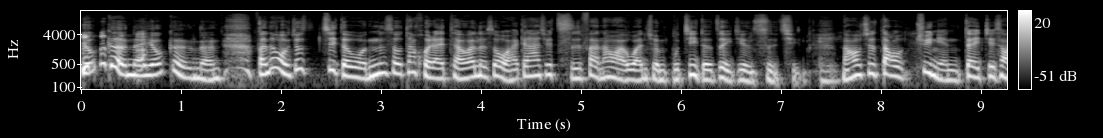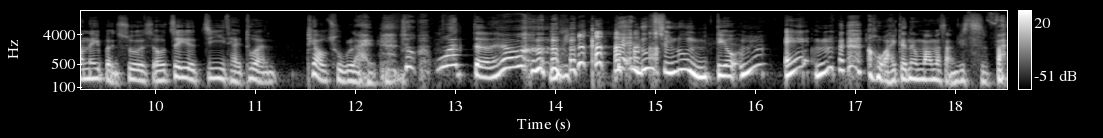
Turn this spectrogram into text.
有可能，有可能。反正我就记得我那时候他回来台湾的时候，我还跟他去吃饭，然后我还完全不记得这一件事情。然后就到去年在介绍那一本书的时候，这个记忆才突然跳出来，就 What the hell？对，路行路唔丢，嗯，哎，嗯，我还跟那个妈妈上去吃饭。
